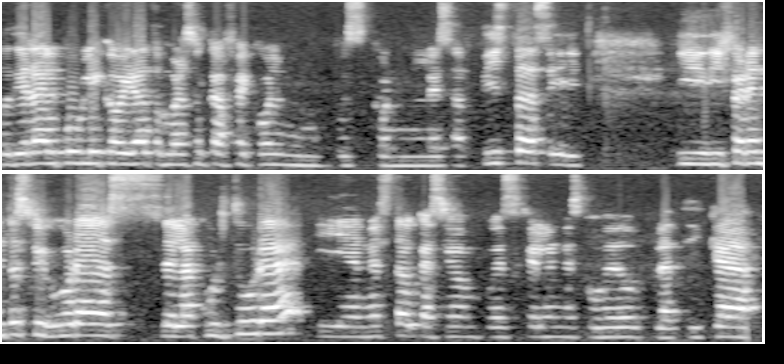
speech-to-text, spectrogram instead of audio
pudiera el público ir a tomarse un café con, pues, con los artistas y, y, diferentes figuras de la cultura. Y en esta ocasión, pues Helen Escobedo platica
